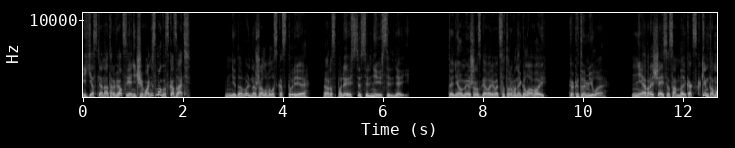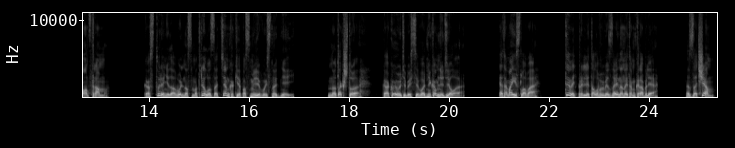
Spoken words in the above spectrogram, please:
«Если она оторвётся, я ничего не смогу сказать!» Недовольно жаловалась Кастурия, распаляясь всё сильнее и сильней. «Ты не умеешь разговаривать с оторванной головой? Как это мило!» «Не обращайся со мной, как с каким-то монстром!» Кастурия недовольно смотрела за тем, как я посмеиваюсь над ней. «Ну так что, какое у тебя сегодня ко мне дело?» «Это мои слова. Ты ведь прилетал в Эвизейна на этом корабле. Зачем?»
